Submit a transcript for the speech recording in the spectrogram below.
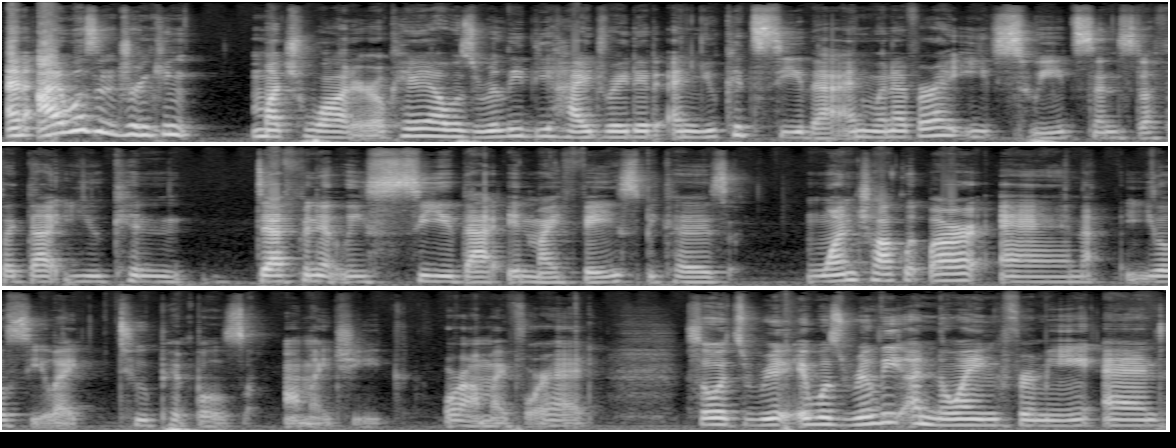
And I wasn't drinking much water, okay? I was really dehydrated and you could see that. And whenever I eat sweets and stuff like that, you can definitely see that in my face because one chocolate bar and you'll see like two pimples on my cheek or on my forehead. So it's re- it was really annoying for me and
